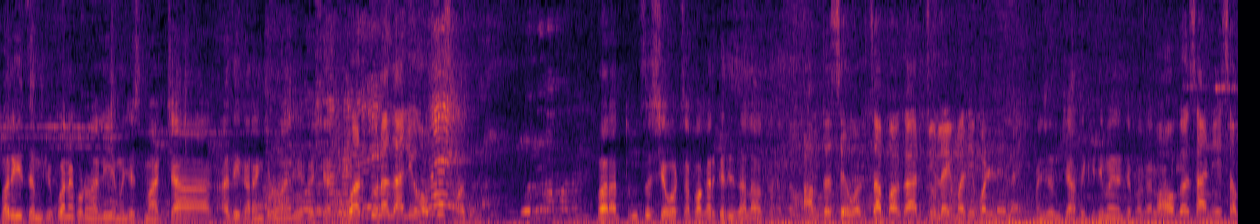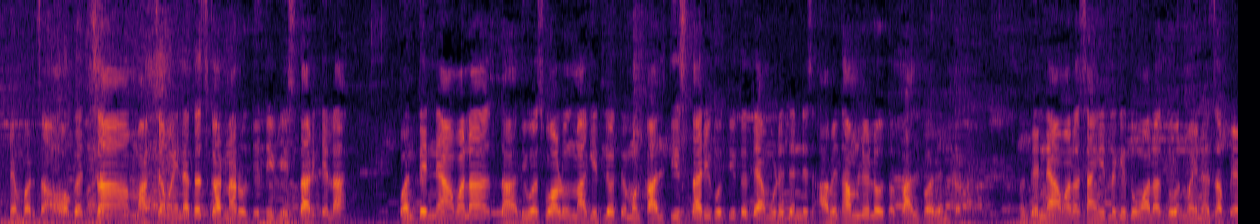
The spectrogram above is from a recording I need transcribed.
बरं ही धमकी कोणाकडून आली? आहे म्हणजे स्मार्टच्या अधिकाऱ्यांकडून आली आहे कशी आली? वरतूनच आली ऑफिसमधून. बरं आता तुमचा शेवटचा पगार कधी झाला होता? आमचा शेवटचा पगार जुलैमध्ये पडलेला आहे. म्हणजे तुमचे आता किती महिन्याचे पगार बाकी? ऑगस्ट आणि सप्टेंबरचा. ऑगस्टचा मागच्या महिन्यातच करणार होते ती वीस तारखेला. पण त्यांनी आम्हाला दहा दिवस वाढून मागितले होते. मग काल तीस तारीख होती तर त्यामुळे त्यांनी आम्ही थांबलेलो होतो कालपर्यंत. तर त्यांनी आम्हाला सांगितलं की तुम्हाला दोन महिन्याचा पे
